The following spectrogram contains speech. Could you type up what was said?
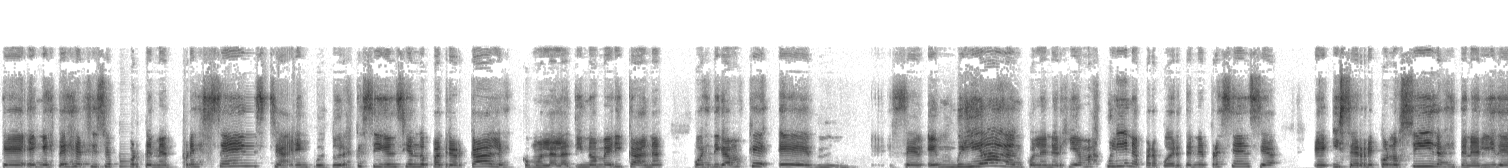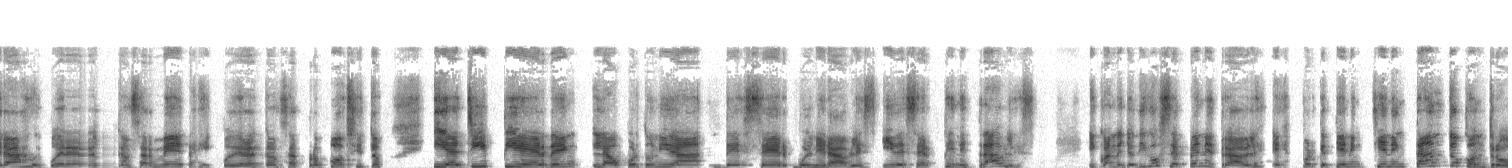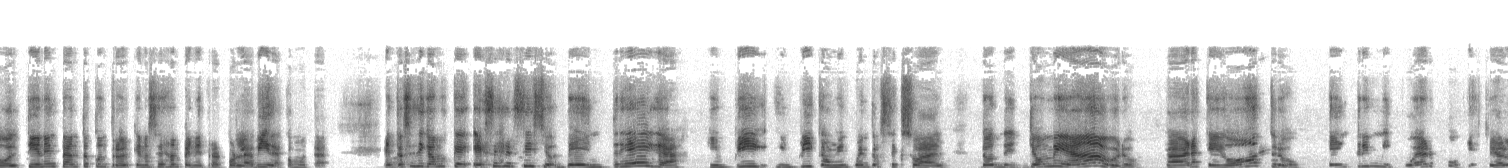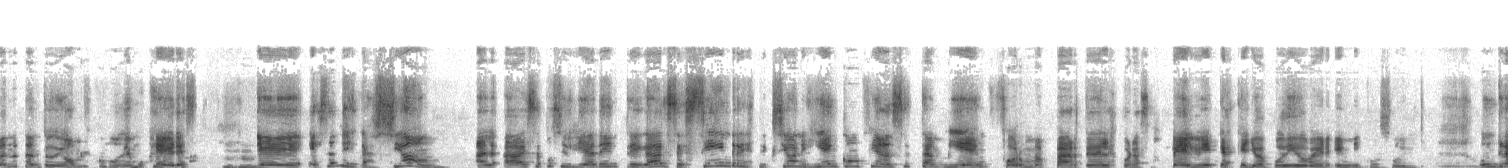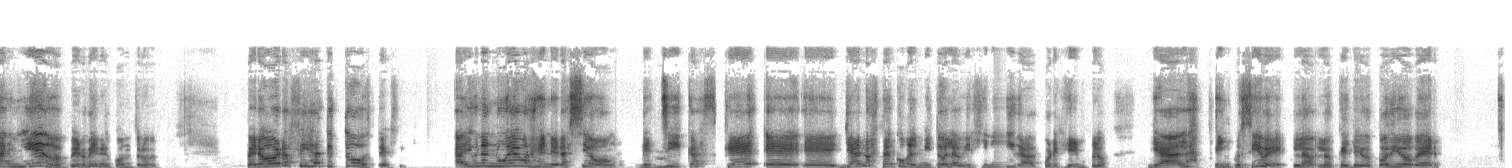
que en este ejercicio por tener presencia en culturas que siguen siendo patriarcales, como la latinoamericana, pues digamos que em, se embriagan con la energía masculina para poder tener presencia eh, y ser reconocidas y tener liderazgo y poder alcanzar metas y poder alcanzar propósitos. Y allí pierden la oportunidad de ser vulnerables y de ser penetrables. Y cuando yo digo ser penetrables es porque tienen, tienen tanto control, tienen tanto control que no se dejan penetrar por la vida como tal. Entonces digamos que ese ejercicio de entrega implica, implica un encuentro sexual donde yo me abro para que otro entre en mi cuerpo, y estoy hablando tanto de hombres como de mujeres, eh, esa negación a, esa posibilidad de entregarse sin restricciones y en confianza también forma parte de las corazas pélvicas que yo he podido ver en mi consulta. Un gran miedo a perder el control. Pero ahora fíjate tú, Steffi, hay una nueva generación de chicas que eh, eh, ya no están con el mito de la virginidad, por ejemplo, ya las, inclusive lo, que yo he podido ver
